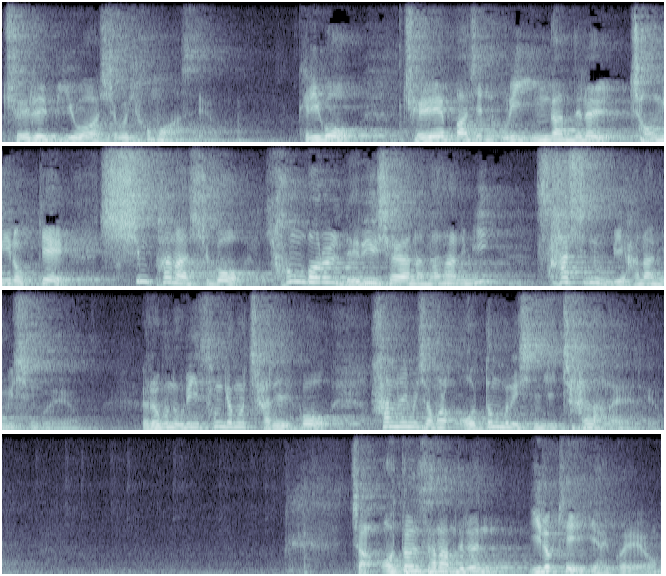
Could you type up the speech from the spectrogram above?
죄를 미워하시고 혐오하세요. 그리고 죄에 빠진 우리 인간들을 정의롭게 심판하시고 형벌을 내리셔야 하는 하나님이 사실 우리 하나님이신 거예요. 여러분, 우리 성경을 잘 읽고 하나님이 정말 어떤 분이신지 잘 알아야 돼요. 자, 어떤 사람들은 이렇게 얘기할 거예요.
